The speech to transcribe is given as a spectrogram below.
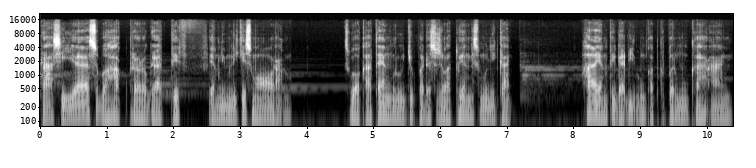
Rahasia sebuah hak prerogatif yang dimiliki semua orang. Sebuah kata yang merujuk pada sesuatu yang disembunyikan. Hal yang tidak diungkap ke permukaan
